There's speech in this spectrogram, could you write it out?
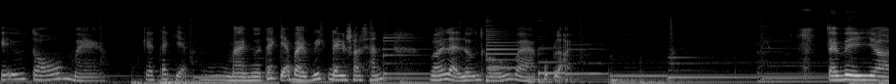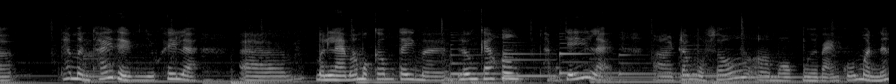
cái yếu tố mà cái tác giả mà người tác giả bài viết đang so sánh với lại lương thưởng và phúc lợi. Tại vì uh, theo mình thấy thì nhiều khi là uh, mình làm ở một công ty mà lương cao hơn thậm chí là Ờ, trong một số ờ, một người bạn của mình á,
